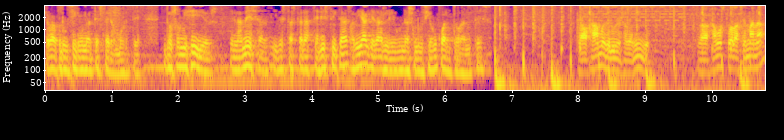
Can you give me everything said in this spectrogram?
se va a producir una tercera muerte. Dos homicidios en la mesa y de estas características, había que darle una solución cuanto antes. Trabajamos de lunes a domingo. Trabajamos toda la semana,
